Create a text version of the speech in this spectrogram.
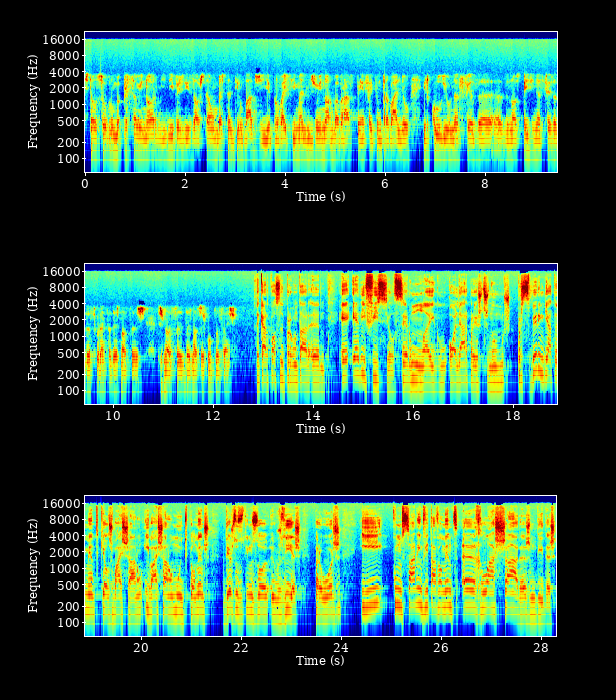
estão sobre uma pressão enorme e níveis de exaustão bastante elevados e aproveito e mando-lhes um enorme abraço, têm feito um trabalho hercúleo na defesa do nosso país e na defesa da segurança das nossas, das nossas, das nossas populações. Ricardo, posso lhe perguntar, eh, é, é, difícil ser um leigo, olhar para estes números, perceber imediatamente que eles baixaram, e baixaram muito, pelo menos desde os últimos os dias para hoje, e começar inevitavelmente a relaxar as medidas.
